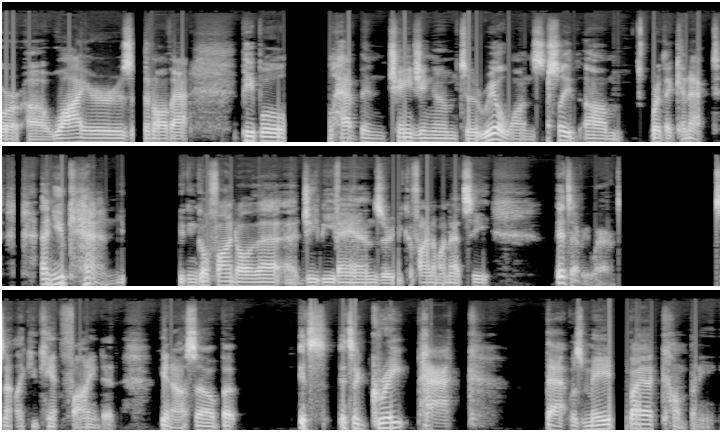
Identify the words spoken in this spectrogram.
uh, wires and all that. People have been changing them to real ones, especially um, where they connect. And you can. You you can go find all of that at GB Fans, or you can find them on Etsy. It's everywhere. It's not like you can't find it, you know. So, but it's it's a great pack that was made by a company.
